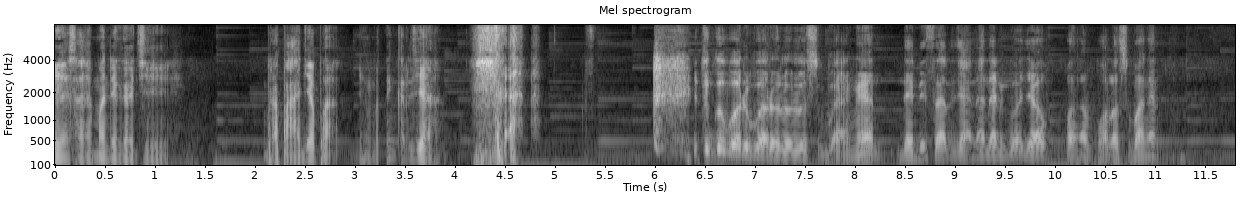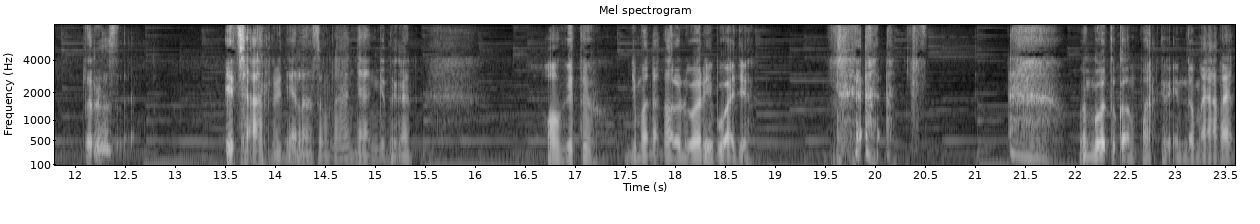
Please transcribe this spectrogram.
Iya saya mah gaji berapa aja pak yang penting kerja itu gue baru-baru lulus banget jadi sarjana dan gue jawab banget polos banget. Terus HRD-nya langsung nanya gitu kan. Oh gitu. Gimana kalau 2000 aja? Bang gue tukang parkir Indomaret.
